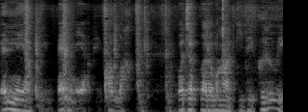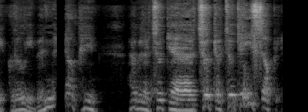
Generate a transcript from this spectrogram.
Ben ne yapayım? Ben ne yapayım? Allah. Bacaklarıma ha gidiyor kırılıyor kırılıyor. Ben ne yapayım? Ha böyle çöke çöke çöke iş yapayım.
